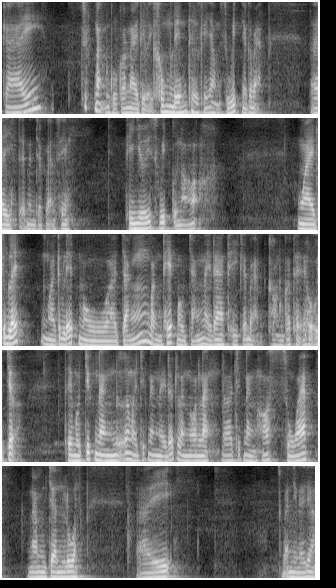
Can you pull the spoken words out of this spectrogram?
cái sức mạnh của con này thì lại không đến từ cái dòng switch nha các bạn. Đây, để mình cho các bạn xem. Phía dưới switch của nó ngoài cái blade, ngoài cái blade màu à, trắng bằng thép màu trắng này ra thì các bạn còn có thể hỗ trợ thêm một chức năng nữa mà chức năng này rất là ngon lành, đó là chức năng hot swap 5 chân luôn. Đấy. Các bạn nhìn thấy chưa?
